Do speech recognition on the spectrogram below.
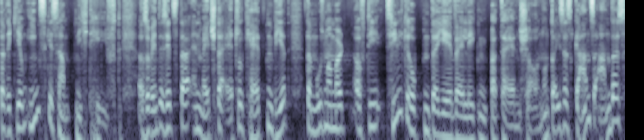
der Regierung insgesamt nicht hilft. Also wenn das jetzt da ein Match der Eitelkeiten wird, dann muss man mal auf die Zielgruppen der jeweiligen Parteien schauen. Und da ist es ganz anders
